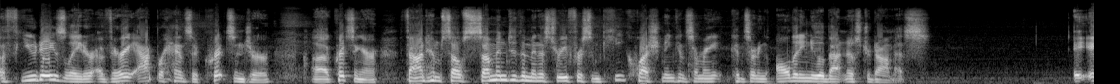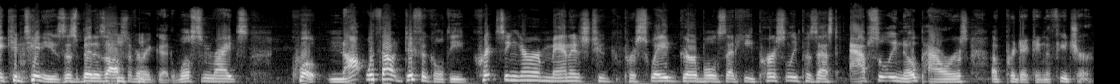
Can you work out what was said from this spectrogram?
A few days later, a very apprehensive Kritzinger, uh, Kritzinger found himself summoned to the ministry for some key questioning concerning, concerning all that he knew about Nostradamus. It, it continues. This bit is also very good. Wilson writes, quote, not without difficulty, Kritzinger managed to persuade Goebbels that he personally possessed absolutely no powers of predicting the future.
